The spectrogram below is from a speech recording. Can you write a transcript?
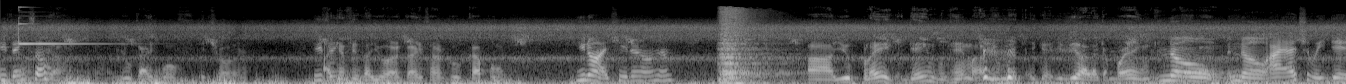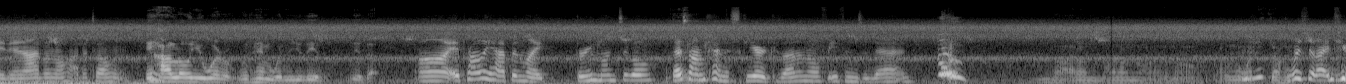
You think so? Yeah, yeah. You guys both each other. You I think can see that you are guys are a good couple. you know I cheated on him? Uh, you play games with him. You, make, you did like a prank. No, Uh, no, I actually did, and I don't know how to tell him. And how long you were with him when you did did that? Uh, it probably happened like three months ago. That's why I'm kind of scared because I don't know if Ethan's a dad. No, I don't. I don't know. I don't know. I don't know what to tell him. What should I do?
